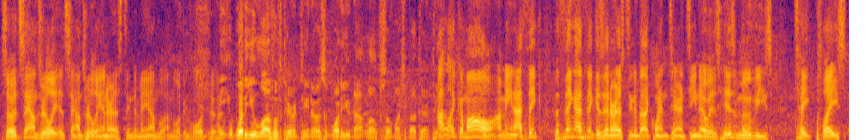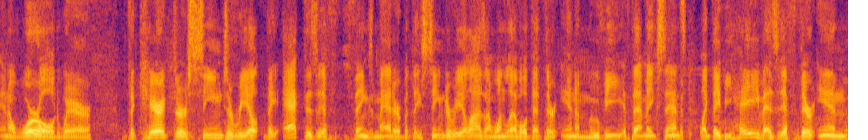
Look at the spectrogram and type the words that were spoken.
So it sounds really it sounds really interesting to me. I'm I'm looking forward to it. What do you love of Tarantino's, and what do you not love so much about Tarantino? I like them all. I mean, I think the thing I think is interesting about Quentin Tarantino is his movies take place in a world where the characters seem to real they act as if things matter, but they seem to realize on one level that they're in a movie, if that makes sense. like they behave as if they're in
